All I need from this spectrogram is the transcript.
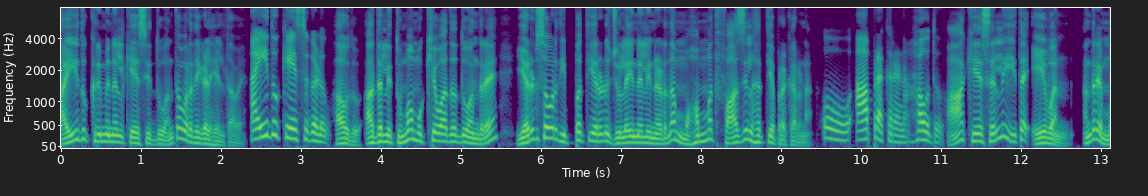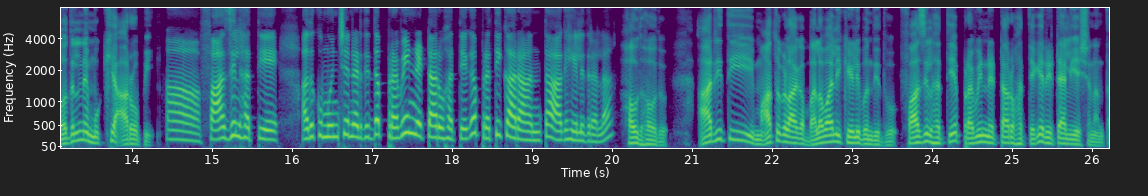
ಐದು ಕ್ರಿಮಿನಲ್ ಕೇಸ್ ಇದ್ದು ಅಂತ ವರದಿಗಳು ಹೇಳ್ತವೆ. ಐದು ಕೇಸುಗಳು. ಹೌದು ಅದರಲ್ಲಿ ತುಂಬಾ ಮುಖ್ಯವಾದದ್ದು ಅಂದ್ರೆ ಎರಡ್ ಸಾವಿರದ ಇಪ್ಪತ್ತೆರಡು ಜುಲೈನಲ್ಲಿ ನಡೆದ ಮೊಹಮ್ಮದ್ ಫಾಜಿಲ್ ಹತ್ಯೆ ಪ್ರಕರಣ. ಓ ಆ ಪ್ರಕರಣ ಹೌದು. ಆ ಕೇಸಲ್ಲಿ ಈತ ಎ ಒನ್ ಅಂದ್ರೆ ಮೊದಲನೇ ಮುಖ್ಯ ಆರೋಪಿ. ಆ ಫಾಜಿಲ್ ಹತ್ಯೆ ಅದಕ್ಕೂ ಮುಂಚೆ ನಡೆದಿದ್ದ ಪ್ರವೀಣ್ ನೆಟ್ಟಾರು ಹತ್ಯೆಗ ಪ್ರತಿಕಾರ ಅಂತ ಆಗ ಹೇಳಿದ್ರಲ್ಲ? ಹೌದು ಹೌದು. ಆ ರೀತಿ ಮಾತುಗಳಾಗ ಬಲವಾಲಿ ಕೇಳಿ ಬಂದಿದ್ವು. ಫಾಜಿಲ್ ಹತ್ಯೆ ಪ್ರವೀಣ್ ನೆಟ್ಟಾರು ಹತ್ಯೆಗೆ ರಿಟಾಲಿಯೇಷನ್ ಅಂತ.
